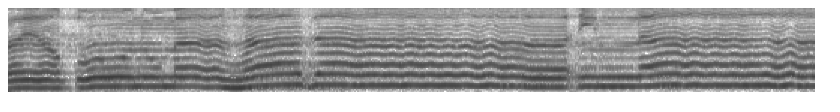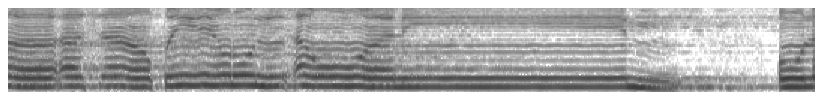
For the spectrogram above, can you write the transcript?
فيقول ما هذا إلا أساطير الأولين. أولئك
